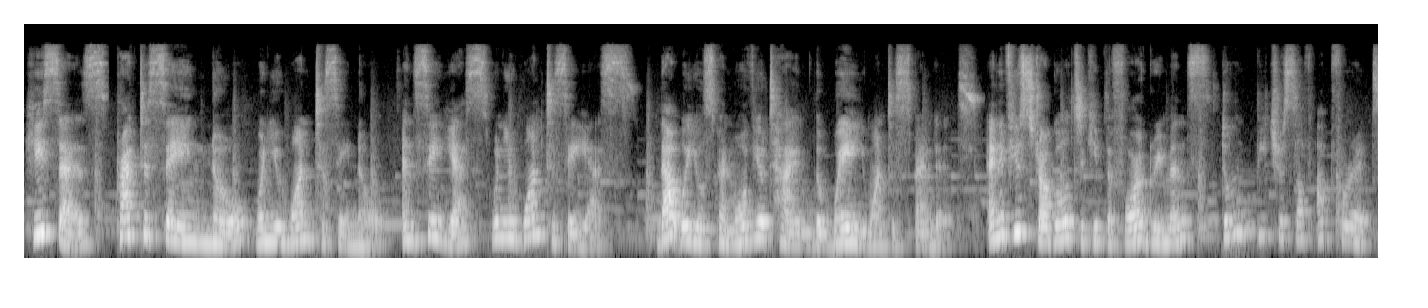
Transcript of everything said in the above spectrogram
He says, practice saying no when you want to say no, and say yes when you want to say yes. That way, you'll spend more of your time the way you want to spend it. And if you struggle to keep the four agreements, don't beat yourself up for it.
